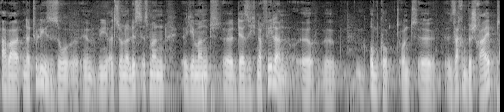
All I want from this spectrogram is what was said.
aber natürlich ist es so, äh, wie als Journalist ist man äh, jemand, äh, der sich nach Fehlern umguckt und Sachen beschreibt, äh,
